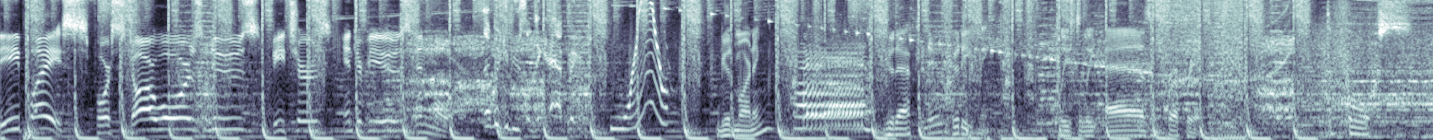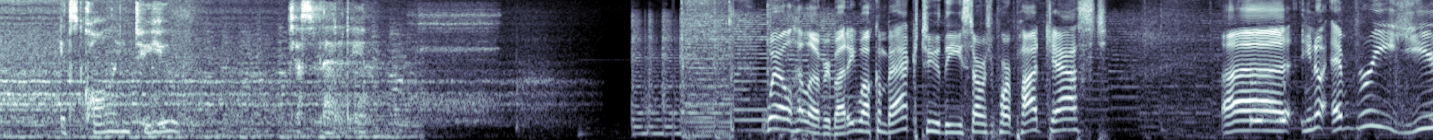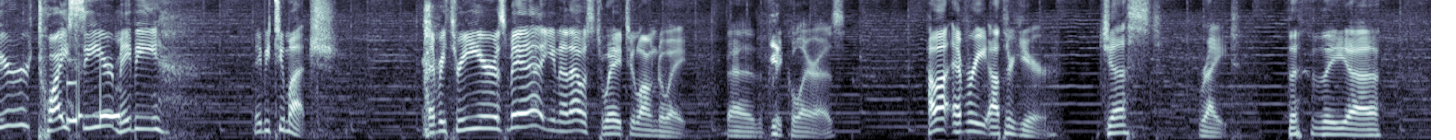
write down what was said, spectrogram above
The place for Star Wars news, features, interviews, and more. Then we can do something epic. Good morning. Good afternoon. Good evening. Please delete as appropriate. The Force. It's calling to you. Just let it in. Well, hello everybody. Welcome back to the Star Wars Report podcast. Uh, you know, every year, twice a year, maybe, maybe too much. Every three years, man, you know that was way too long to wait. Uh, the prequel eras. How about every other year? Just right. The the uh,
